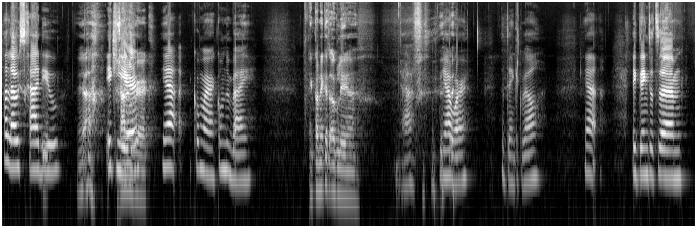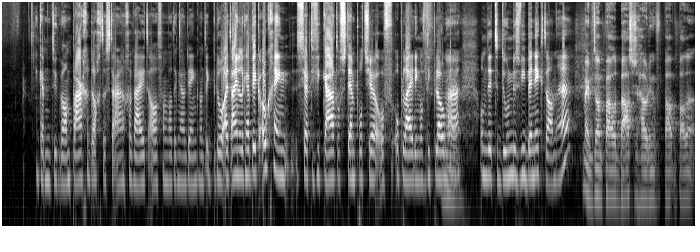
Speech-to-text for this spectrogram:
Hallo schaduw, Ja, ik hier. Ja, kom maar, kom erbij. En kan ik het ook leren? Ja, ja hoor. Dat denk ik wel. Ja. Ik denk dat... ehm, ik heb natuurlijk wel een paar gedachten daaraan gewijd al van wat ik nou denk. Want ik bedoel, uiteindelijk heb ik ook geen certificaat of stempeltje of opleiding of diploma Nee. om dit te doen. Dus wie ben ik dan, hè? Maar je moet wel een bepaalde basishouding of een bepaal- bepaalde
